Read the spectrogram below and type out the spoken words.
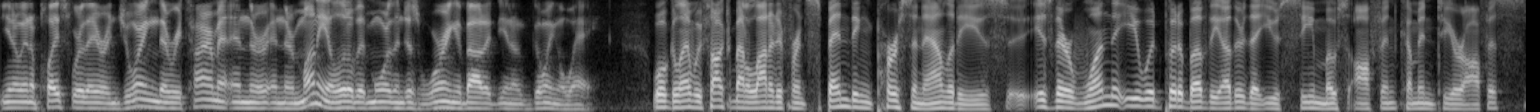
you know, in a place where they are enjoying their retirement and their and their money a little bit more than just worrying about it, you know, going away. Well, Glenn, we've talked about a lot of different spending personalities. Is there one that you would put above the other that you see most often come into your office?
